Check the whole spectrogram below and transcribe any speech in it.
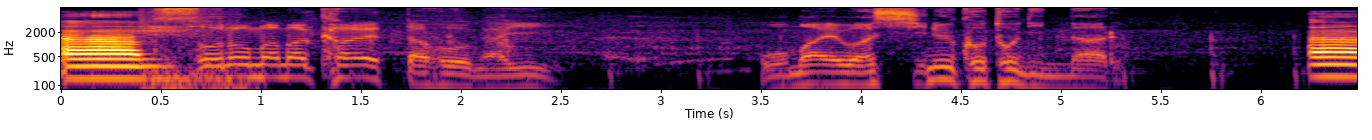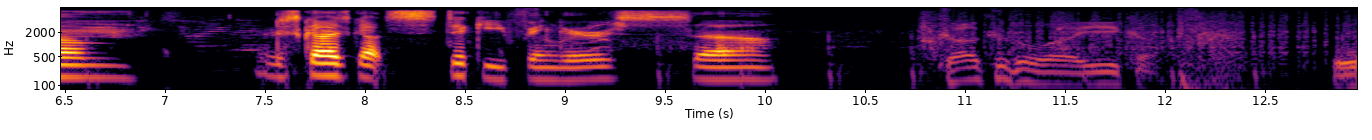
Um, そのまま帰った方がいい。お前は死ぬことになる。Um, this fingers, 覚悟はいいか。覚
